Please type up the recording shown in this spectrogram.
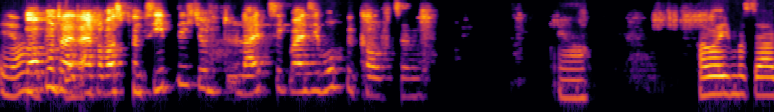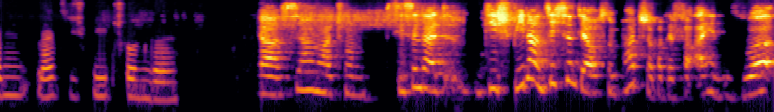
Ja. Dortmund halt einfach aus Prinzip nicht und Leipzig, weil sie hochgekauft sind. Ja. Aber ich muss sagen, Leipzig spielt schon geil. Ja, sie haben halt schon. Sie sind halt, die Spieler an sich sind ja auch sympathisch, aber der Verein. uah.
